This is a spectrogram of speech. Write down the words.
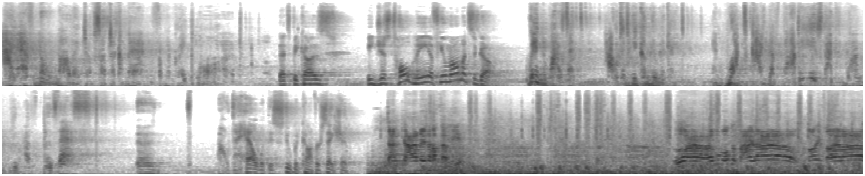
I have no knowledge of such a command from the Great Lord. That's because he just told me a few moments ago. When was it? How did he communicate? And what kind of body is that one you have possessed? Oh, to hell with this stupid conversation. จัดการเลยนะครับแบบนี้ เออลูกน้องก็ตายแล้วน้อยตายแล้ว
